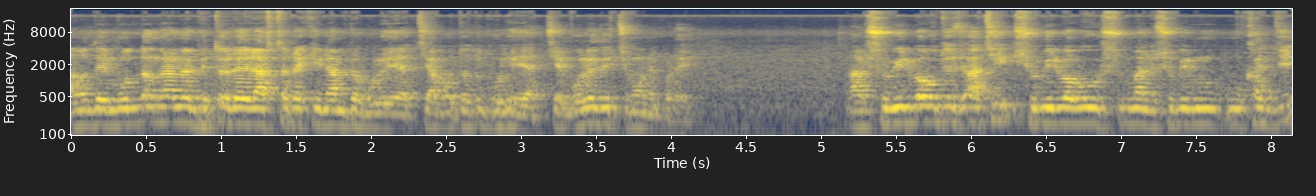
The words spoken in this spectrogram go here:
আমাদের মধ্যমগ্রামের ভেতরে রাস্তাটা কি নামটা ভুলে যাচ্ছে, আপাতত ভুলে যাচ্ছে, বলে দিচ্ছে মনে করে। আর সুবীরবাবু তো আছি, সুবীরবাবু মানে সুবীর মুখার্জি,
